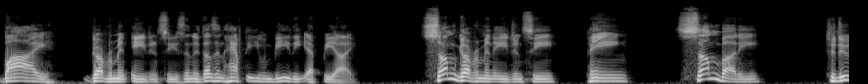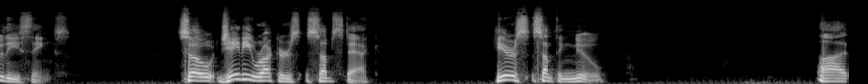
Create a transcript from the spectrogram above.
by government agencies. And it doesn't have to even be the FBI. Some government agency paying somebody to do these things. So, JD Rucker's Substack, here's something new. Uh,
